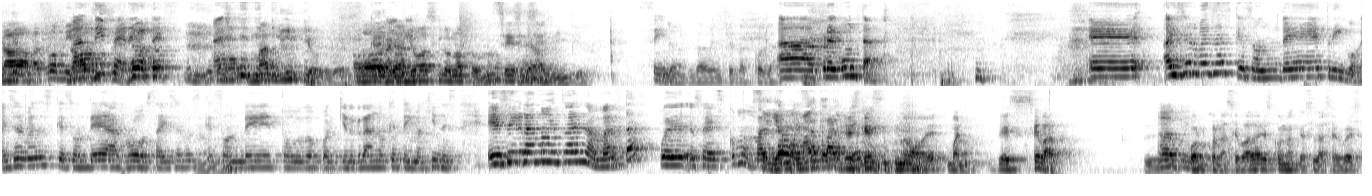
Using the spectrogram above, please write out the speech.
No, Más bonitos. Más diferentes. como más limpios, güey. Ok, Bueno, ya. yo así lo noto, ¿no? Sí, sí, Más sí. limpios. Sí. Ya, da vente la cola. Ah, pregunta. Eh, hay cervezas que son de trigo, hay cervezas que son de arroz, hay cervezas que son de todo, cualquier grano que te imagines. ¿Ese grano entra en la malta? Puede, o sea, es como malta llama o esa malta parte. Es que es, no, eh, bueno, es cebada. Ah, con, con la cebada es con la que hace la cerveza,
